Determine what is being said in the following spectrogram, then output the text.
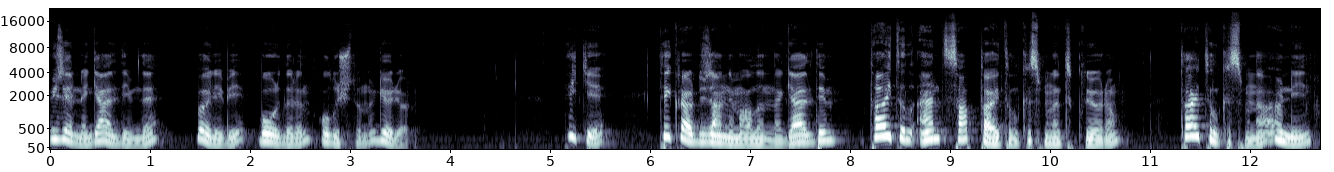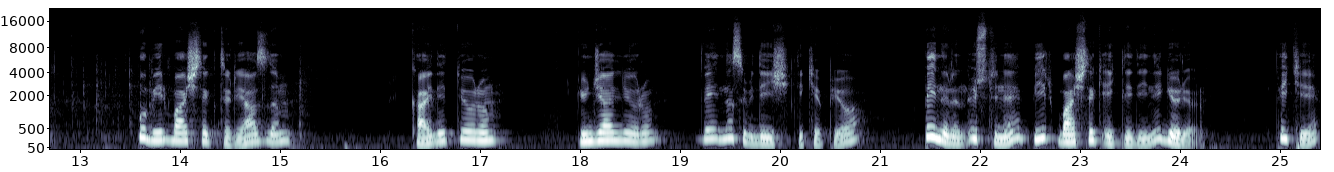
Üzerine geldiğimde böyle bir border'ın oluştuğunu görüyorum. Peki tekrar düzenleme alanına geldim. Title and Subtitle kısmına tıklıyorum. Title kısmına örneğin bu bir başlıktır yazdım. Kaydet diyorum. Güncelliyorum ve nasıl bir değişiklik yapıyor? Banner'ın üstüne bir başlık eklediğini görüyorum. Peki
